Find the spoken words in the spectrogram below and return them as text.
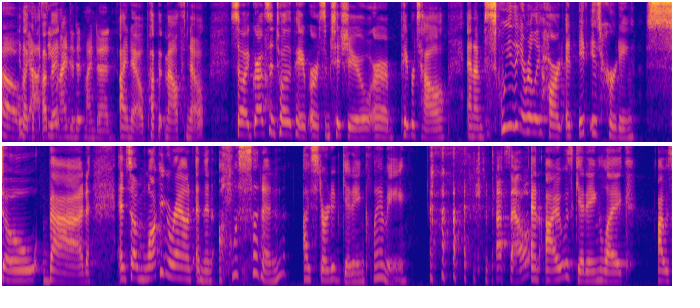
Oh, like yeah. a puppet. See, when I did it, mine did. I know, puppet mouth, no. So I grabbed some toilet paper or some tissue or a paper towel and I'm squeezing it really hard and it is hurting so bad. And so I'm walking around and then all of a sudden I started getting clammy You're gonna pass out. and I was getting like, I was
